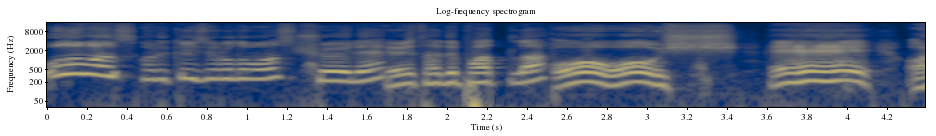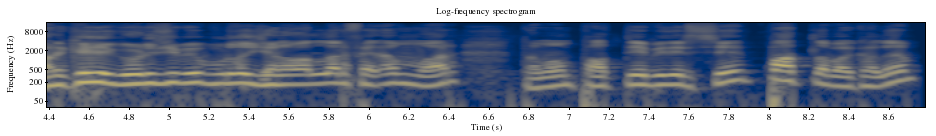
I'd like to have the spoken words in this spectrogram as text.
Olamaz. Arkadaşlar olamaz. Şöyle. Evet hadi patla. Oo oo şş. Hey hey hey. Arkadaşlar gördüğünüz gibi burada canavarlar falan var. Tamam patlayabilirsin. Patla bakalım.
